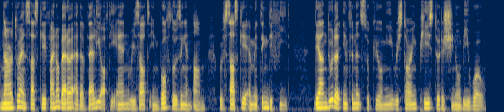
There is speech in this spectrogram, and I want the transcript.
Naruto and Sasuke final battle at the Valley of the End results in both losing an arm, with Sasuke admitting defeat. They undo the infinite Tsukuyomi, restoring peace to the shinobi world.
